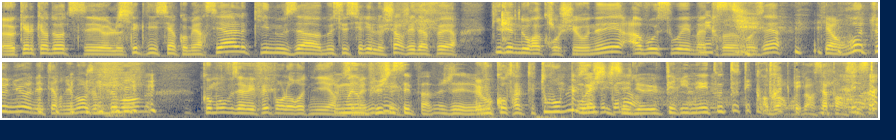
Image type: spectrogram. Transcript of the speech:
euh, quelqu'un d'autre, c'est euh, le technicien commercial qui nous a, Monsieur Cyril, le chargé d'affaires, qui vient de nous raccrocher au nez. À vos souhaits, maître. Moser, qui a retenu un éternuement. Je me demande comment vous avez fait pour le retenir. Moi non plus, je magnifique. sais pas. Mais vous contractez tous vos muscles. Ouais, à j'ai le, périnée, tout, tout est contracté. Non, ça part, si, ça-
